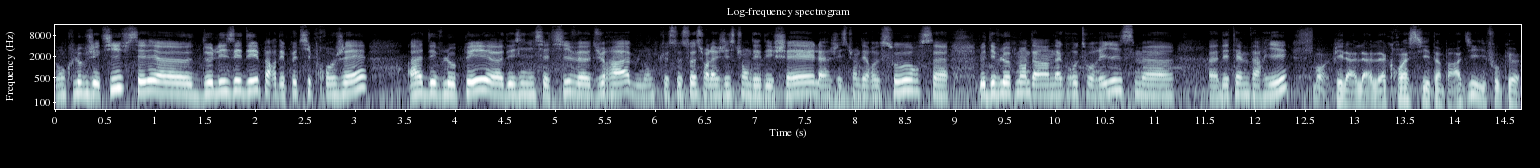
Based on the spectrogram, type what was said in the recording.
Donc l'objectif, c'est euh, de les aider par des petits projets à développer des initiatives durables, donc que ce soit sur la gestion des déchets, la gestion des ressources, le développement d'un agrotourisme, des thèmes variés. Bon, et puis la, la- la Croatie est un paradis. Il faut que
